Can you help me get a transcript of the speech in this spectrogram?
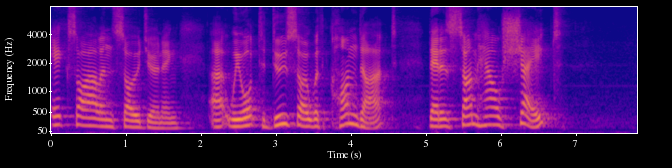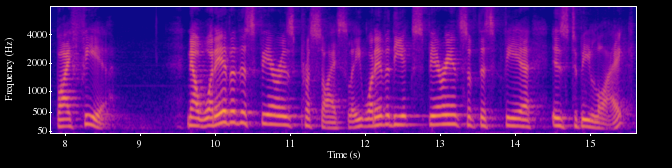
exile and sojourning, uh, we ought to do so with conduct that is somehow shaped by fear. Now, whatever this fear is precisely, whatever the experience of this fear is to be like,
